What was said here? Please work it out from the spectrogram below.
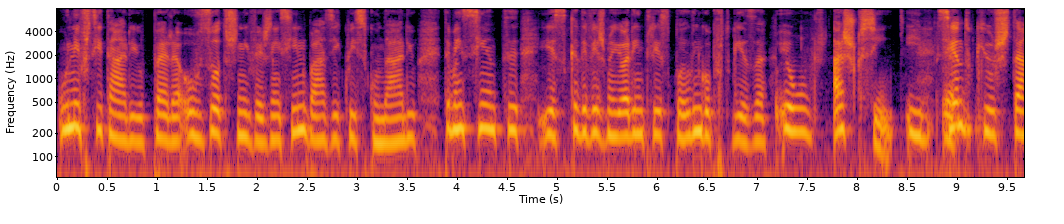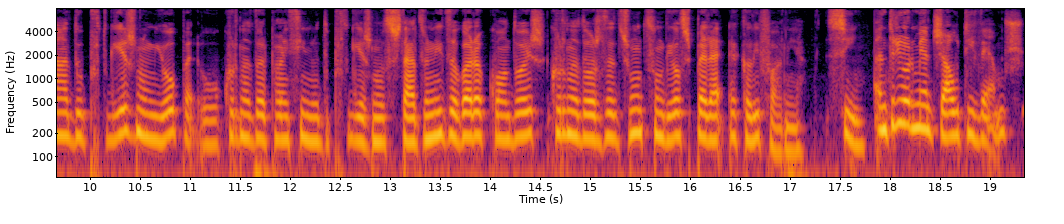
universitário para os outros níveis de ensino, básico e secundário, também sente esse cada vez maior interesse pela língua portuguesa? Eu acho que sim. E, é Sendo é... que o Estado português nomeou o coordenador para o ensino de português no Estados Unidos, agora com dois coordenadores adjuntos, um deles para a Califórnia. Sim, anteriormente já o tivemos,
